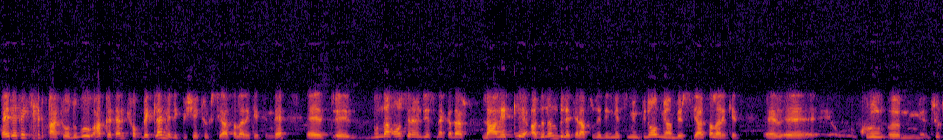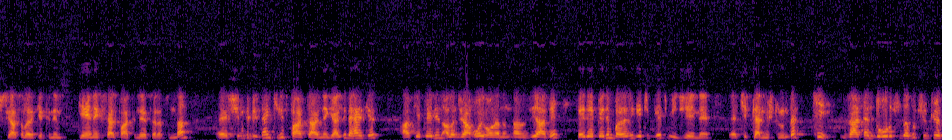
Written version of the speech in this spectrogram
HDP kilit parti oldu. Bu hakikaten çok beklenmedik bir şey Türk siyasal hareketinde. Ee, e, bundan 10 sene öncesine kadar lanetli adının bile telaffuz edilmesi mümkün olmayan bir siyasal hareket. e, e, kurul e, Türk siyasal hareketinin geleneksel partileri tarafından e, şimdi bizden kilit parti haline geldi ve herkes AKP'nin alacağı oy oranından ziyade HDP'nin barajı geçip geçmeyeceğini e, kitlenmiş durumda ki zaten doğrusu da bu çünkü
